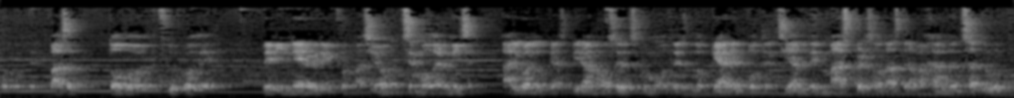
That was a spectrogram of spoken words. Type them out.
por donde pasa todo el flujo de, de dinero y de información, se modernicen. Algo a lo que aspiramos es como desbloquear el potencial de más personas trabajando en salud,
